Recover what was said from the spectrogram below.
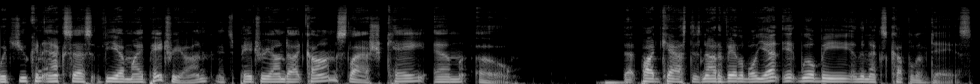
which you can access via my Patreon. It's patreon.com slash KMO. That podcast is not available yet. It will be in the next couple of days.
